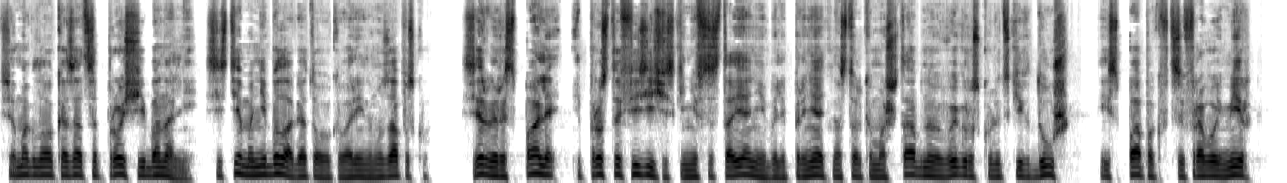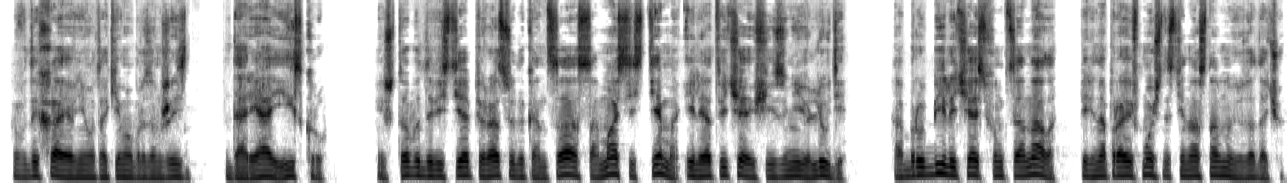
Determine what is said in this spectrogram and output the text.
Все могло оказаться проще и банальней. Система не была готова к аварийному запуску. Серверы спали и просто физически не в состоянии были принять настолько масштабную выгрузку людских душ из папок в цифровой мир, вдыхая в него таким образом жизнь, даря искру. И чтобы довести операцию до конца, сама система или отвечающие за нее люди обрубили часть функционала, перенаправив мощности на основную задачу.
